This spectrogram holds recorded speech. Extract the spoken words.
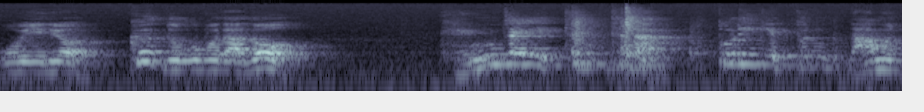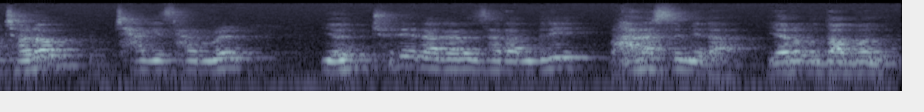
오히려 그 누구보다도 굉장히 튼튼한 뿌리 깊은 나무처럼 자기 삶을 연출해 나가는 사람들이 많았습니다. 여러분도 한번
